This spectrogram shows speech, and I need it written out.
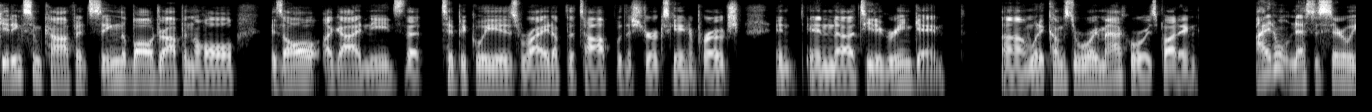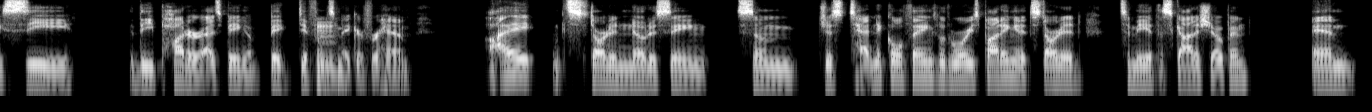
getting some confidence, seeing the ball drop in the hole is all a guy needs that typically is right up the top with a strokes gain approach in in uh, tee to green game. Um, when it comes to Rory McIlroy's putting, I don't necessarily see the putter as being a big difference Hmm. maker for him. I started noticing some just technical things with Rory's putting, and it started to me at the Scottish Open, and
